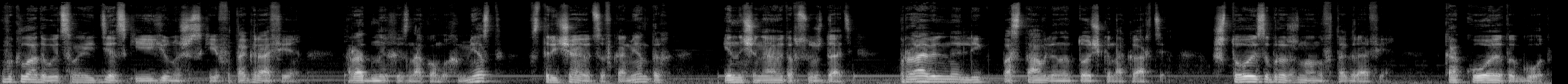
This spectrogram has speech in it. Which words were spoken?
выкладывают свои детские и юношеские фотографии родных и знакомых мест, встречаются в комментах и начинают обсуждать – правильно ли поставлена точка на карте, что изображено на фотографии, какой это год.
